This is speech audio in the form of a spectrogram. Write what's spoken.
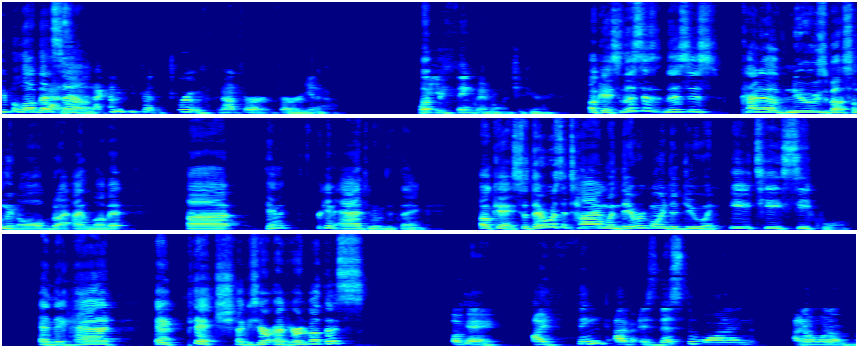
People love that Yeah, sound. I come to you for the truth, not for for you know what you think everyone should hear. Okay, so this is this is kind of news about something old, but I, I love it. Uh, damn it, freaking ads move the thing. Okay, so there was a time when they were going to do an ET sequel, and they had a pitch. Have you heard, have you heard about this? Okay, I think I've. Is this the one? I don't want to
